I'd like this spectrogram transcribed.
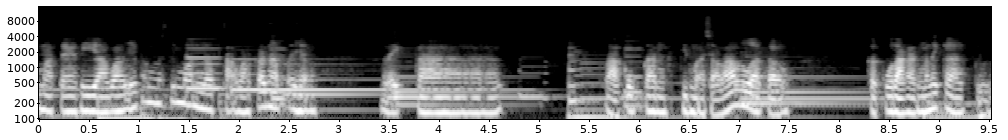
materi awalnya kan mesti menertawakan apa yang mereka lakukan di masa lalu atau kekurangan mereka gitu.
